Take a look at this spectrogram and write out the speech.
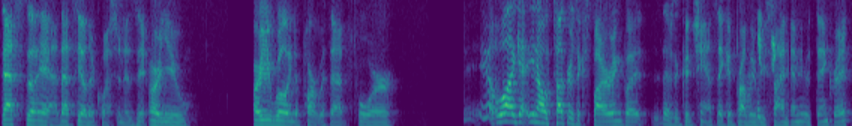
That's the yeah. That's the other question. Is it, are you are you willing to part with that for? Well, I get you know Tucker's expiring, but there's a good chance they could probably re-sign him. You would think, right?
